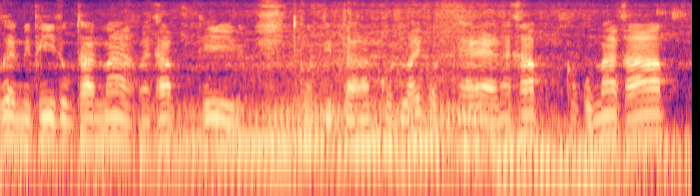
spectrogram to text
พื่อนๆพี่ๆทุกท่านมากนะครับ ที่กดติดตามกดไลค์กดแชร์นะครับ ขอบคุณมากครับ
